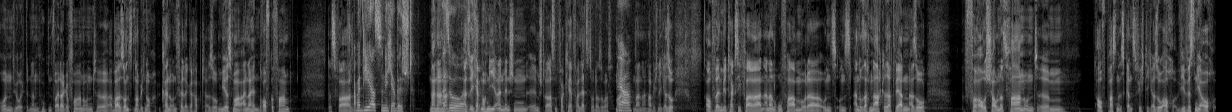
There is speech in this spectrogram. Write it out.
Und ja, ich bin dann hupend weitergefahren und äh, aber ansonsten habe ich noch keine Unfälle gehabt. Also mir ist mal einer hinten drauf gefahren. Das war Aber die hast du nicht erwischt. Nein, nein, nein. Also- Also, ich habe noch nie einen Menschen im Straßenverkehr verletzt oder sowas. Nein, Ja. nein, nein, habe ich nicht. Also auch wenn wir Taxifahrer einen anderen Ruf haben oder uns, uns andere Sachen nachgesagt werden, also vorausschauendes Fahren und ähm, aufpassen ist ganz wichtig. Also auch, wir wissen ja auch,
